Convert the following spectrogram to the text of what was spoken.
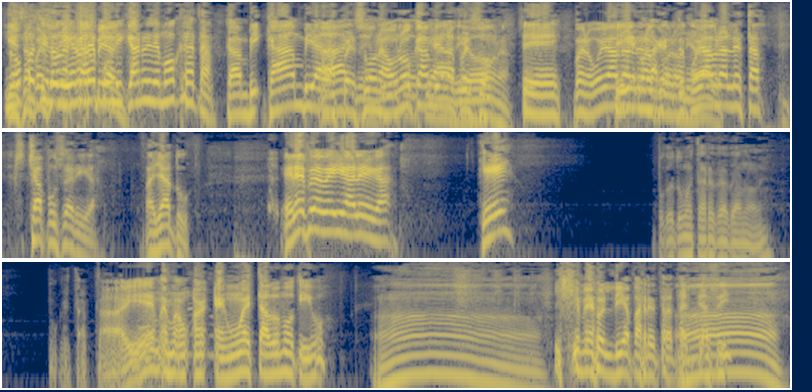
y No, esas pues si lo dijeron cambian. republicano y demócrata. Cambi- cambia las personas o no cambian las personas. Sí. Bueno, voy a hablar de, con lo la que- colonia, voy a hablar de esta chapucería. Allá tú. El FBI alega que... Porque tú me estás retratando a mí. Porque está, está ahí en un estado emotivo. Ah. Y qué mejor día para retratarte así. ah.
